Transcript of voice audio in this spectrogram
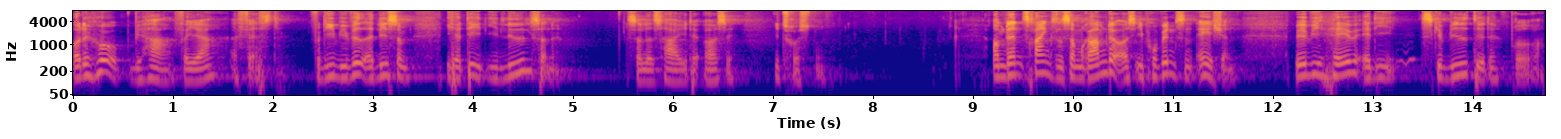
Og det håb, vi har for jer, er fast. Fordi vi ved, at ligesom I har delt i lidelserne, således har I det også i trøsten. Om den trængsel, som ramte os i provinsen Asien, vil vi have, at I skal vide dette, brødre.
